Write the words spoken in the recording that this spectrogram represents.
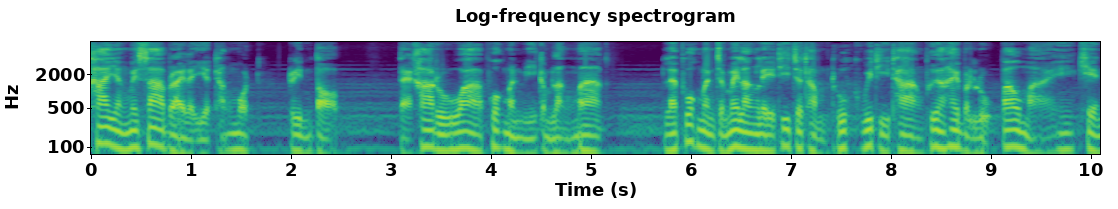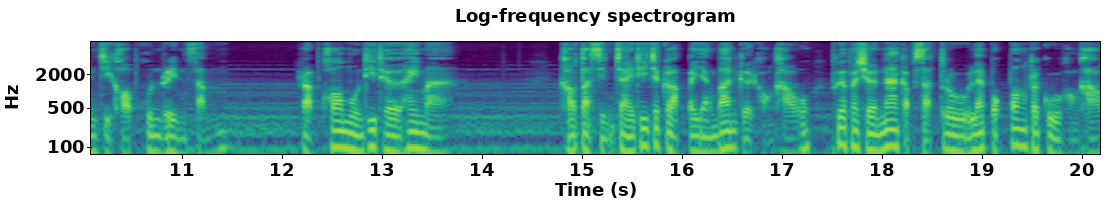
ข้ายังไม่ทราบรายละเอียดทั้งหมด รินตอบ แต่ข้ารู้ว่าพวกมันมีกำลังมาก และพวกมันจะไม่ลังเลที่จะทำทุกวิธีทางเพื่อให้บรรลุเป้าหมาย เคนจิขอบคุณรินซ้ำรับข้อมูลที่เธอให้มา เขาตัดสินใจที่จะกลับไปยังบ้านเกิดของเขา เพื่อเผชิญหน้ากับศัตรูและปกป้องตระกูลของเขา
